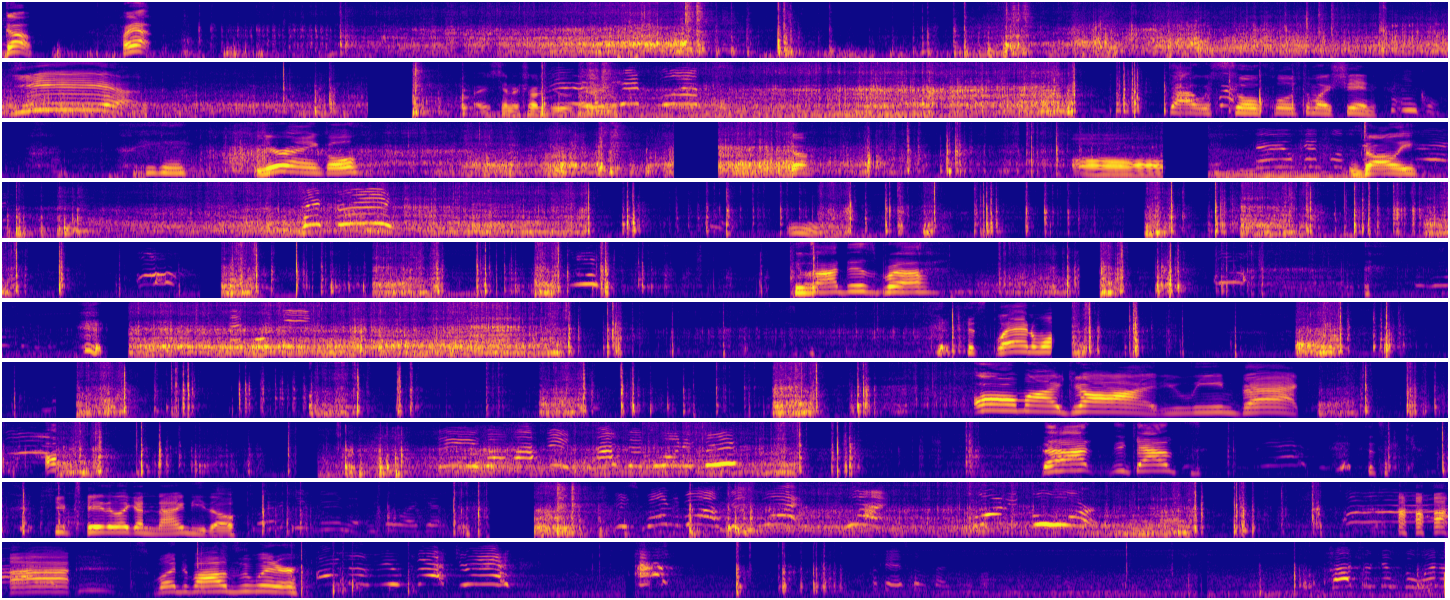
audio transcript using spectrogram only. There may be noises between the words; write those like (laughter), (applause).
Go. Hurry up. Yeah! Alright, he's gonna try to do a varial. That was so close to my shin. My Ankle. (laughs) Your ankle. Go. Oh, Dolly. Take three. Ooh. You got this, bruh. Take 14. Just land one. Oh my god, you lean back. Oh. Please on my feet. I said 20. That counts. (laughs) It's like, you it like a 90 though. (laughs) SpongeBob's the winner. I love you, Patrick! (laughs) Okay, let's go inside. Patrick is the winner.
